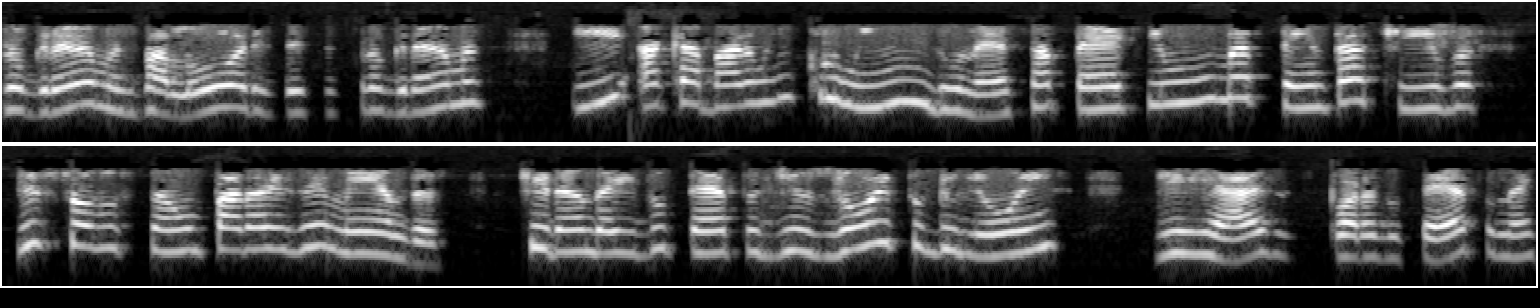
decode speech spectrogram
programas, valores desses programas e acabaram incluindo nessa PEC uma tentativa de solução para as emendas, tirando aí do teto 18 bilhões de reais fora do teto, né?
